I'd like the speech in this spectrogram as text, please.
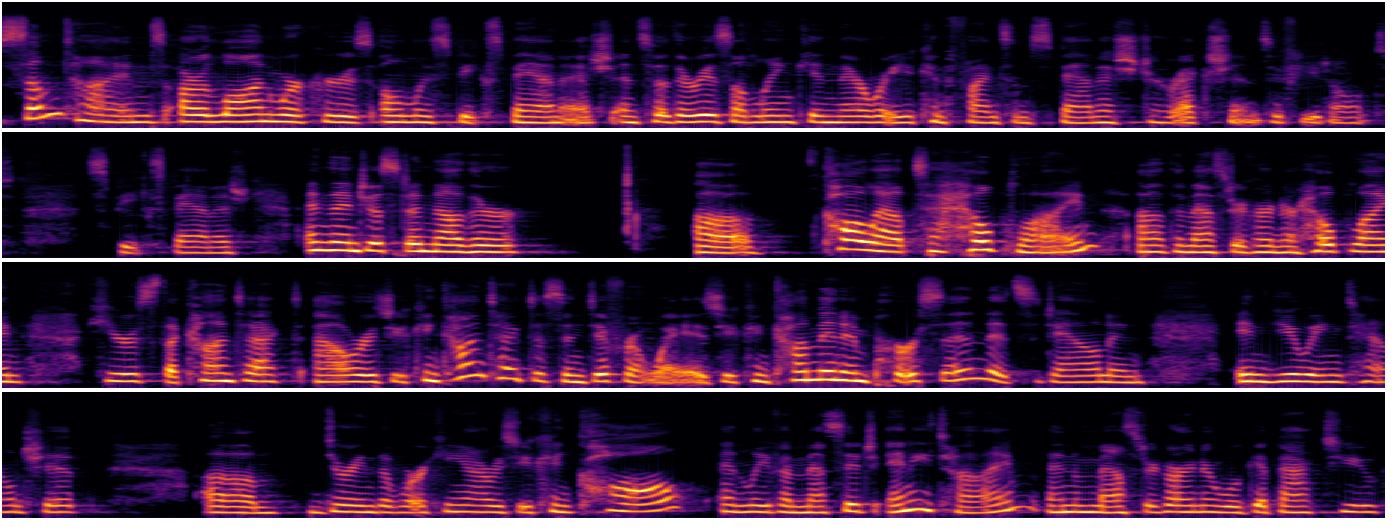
Sometimes our lawn workers only speak Spanish, and so there is a link in there where you can find some Spanish directions if you don't speak Spanish. And then just another uh, call out to Helpline, uh, the Master Gardener Helpline. Here's the contact hours. You can contact us in different ways. You can come in in person. It's down in, in Ewing Township um, during the working hours. You can call and leave a message anytime, and Master Gardener will get back to you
